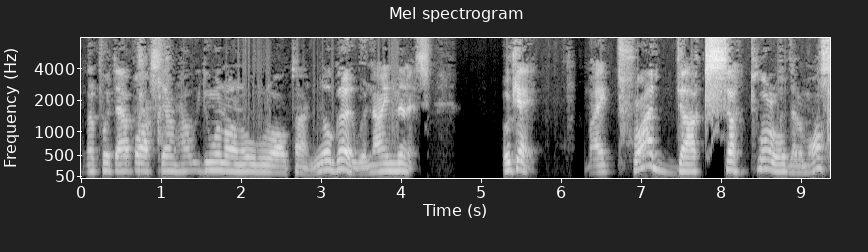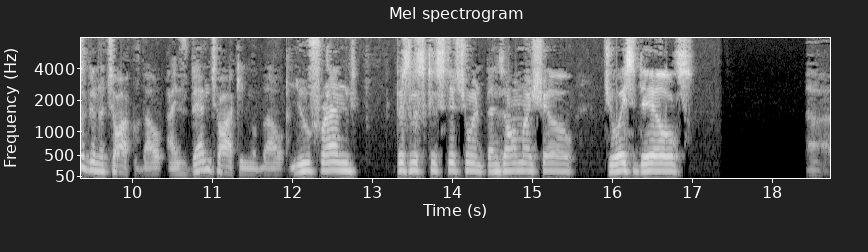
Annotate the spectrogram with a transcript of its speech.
I'm gonna put that box down. How we doing on overall time? Real good. We're nine minutes. Okay, my products, plural, that I'm also going to talk about. I've been talking about new friend, business constituent, Ben's on my show, Joyce Dales, uh,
